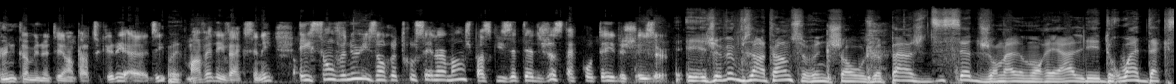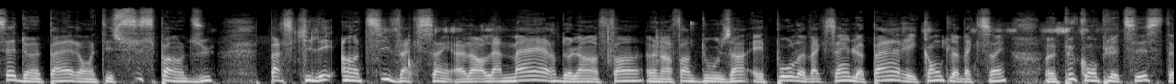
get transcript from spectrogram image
une communauté en particulier. Elle a dit, m'en vais les vacciner. Et ils sont venus, ils ont retroussé leurs manches parce qu'ils étaient juste à côté de chez eux. Et je veux vous entendre sur une chose. Page 17 du Journal de Montréal, les droits d'accès d'un père ont été suspendus parce qu'il est anti-vaccin. Alors, la mère de l'enfant, un enfant de 12 ans, est pour le vaccin. Le père est contre le vaccin, un peu complotiste.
